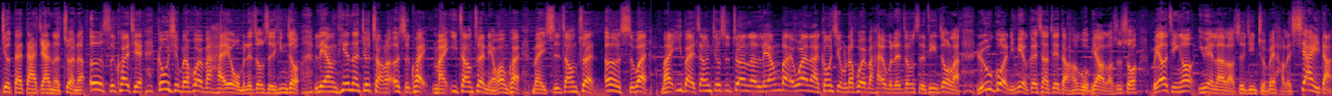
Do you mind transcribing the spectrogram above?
就带大家呢赚了二十块钱。恭喜我们的会员，还有我们的忠实听众，两天呢就涨了二十块，买一张赚两万块，买十张赚二十万，买一百张就是赚了两百万了。恭喜我们的会员，还有我们的忠实听众了。如果你没有跟上这档好股票，老师说不要紧哦，因为呢，老师已经准备好了下一档，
